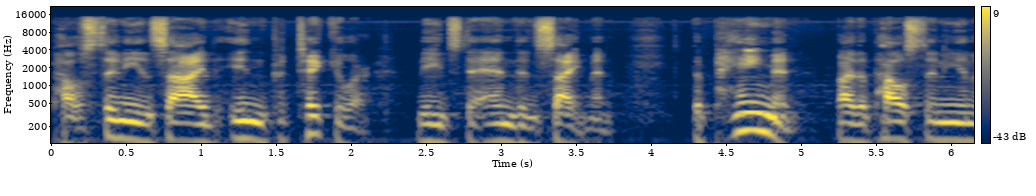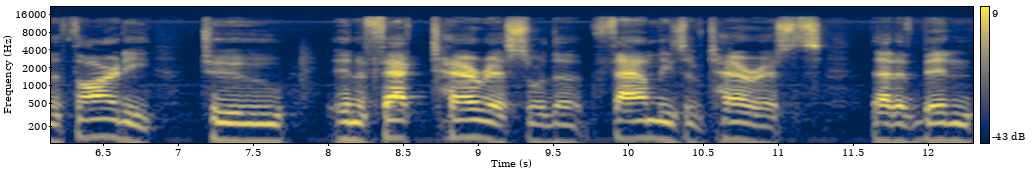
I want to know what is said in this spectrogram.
Palestinian side in particular needs to end incitement. The payment by the Palestinian Authority to, in effect, terrorists or the families of terrorists that have been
